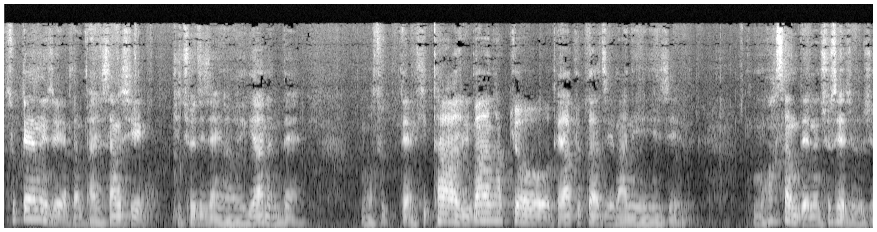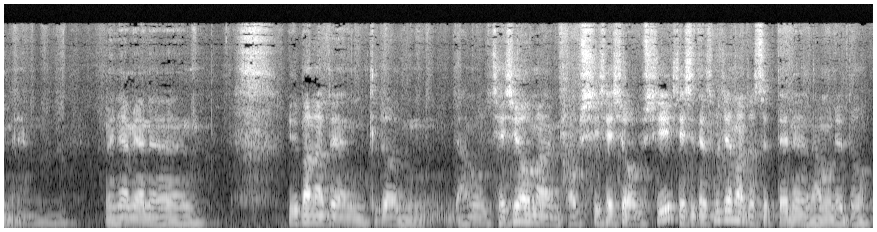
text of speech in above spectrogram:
숙대는 이제 약간 발상식 기초 디자인이라고 얘기하는데 뭐 숙대, 기타 일반 학교, 대학교까지 많이 이제 뭐 확산되는 추세죠 요즘에. 왜냐면은 일반화된 그런 아무 제시어만 없이 제시어 없이 제시된 소재만 줬을 때는 아무래도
